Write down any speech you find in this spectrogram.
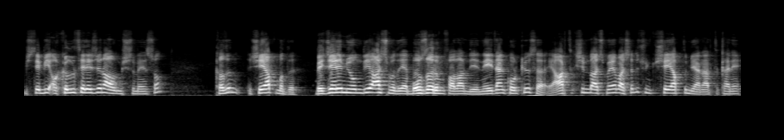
işte bir akıllı televizyon almıştım en son. Kadın şey yapmadı. Beceremiyorum diye açmadı. Yani bozarım falan diye. Neyden korkuyorsa. E artık şimdi açmaya başladı. Çünkü şey yaptım yani artık hani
